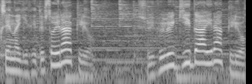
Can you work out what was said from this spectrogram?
Ξεναγηθείτε στο Ηράκλειο. Suivez le guide à Ηράκλειο.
